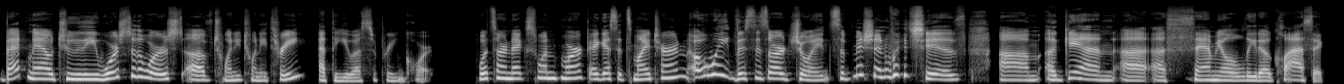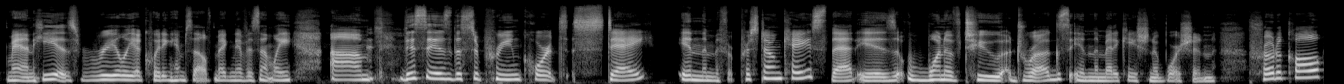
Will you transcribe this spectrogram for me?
Back now to the worst of the worst of 2023 at the U.S. Supreme Court. What's our next one, Mark? I guess it's my turn. Oh, wait, this is our joint submission, which is, um, again, uh, a Samuel Alito classic. Man, he is really acquitting himself magnificently. Um, this is the Supreme Court's stay in the mifepristone case. That is one of two drugs in the medication abortion protocol.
